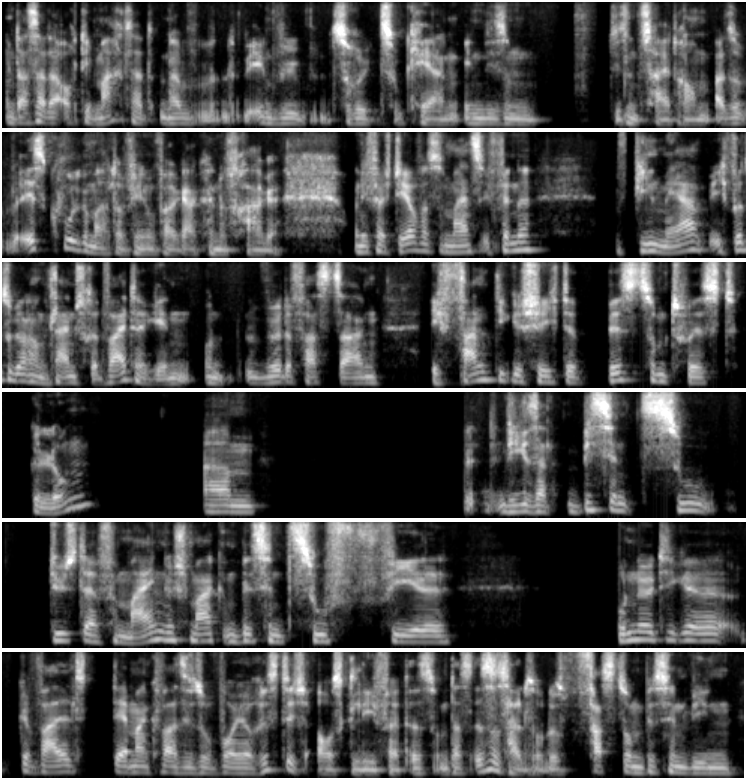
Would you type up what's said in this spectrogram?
Und dass er da auch die Macht hat, ne, irgendwie zurückzukehren in diesem, diesem Zeitraum. Also ist cool gemacht, auf jeden Fall, gar keine Frage. Und ich verstehe auch, was du meinst. Ich finde, viel mehr, ich würde sogar noch einen kleinen Schritt weitergehen und würde fast sagen, ich fand die Geschichte bis zum Twist gelungen. Ähm, wie gesagt, ein bisschen zu düster für meinen Geschmack, ein bisschen zu viel unnötige Gewalt, der man quasi so voyeuristisch ausgeliefert ist. Und das ist es halt so. Das ist fast so ein bisschen wie ein,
